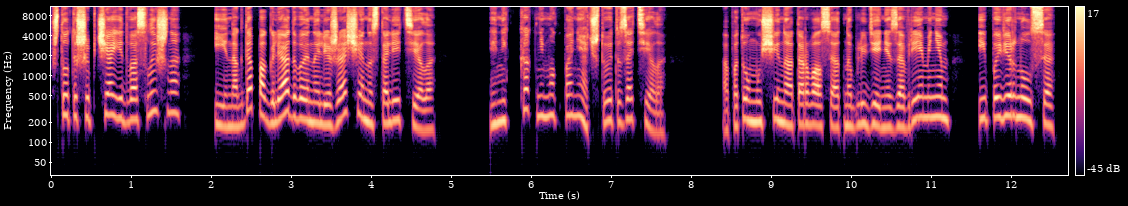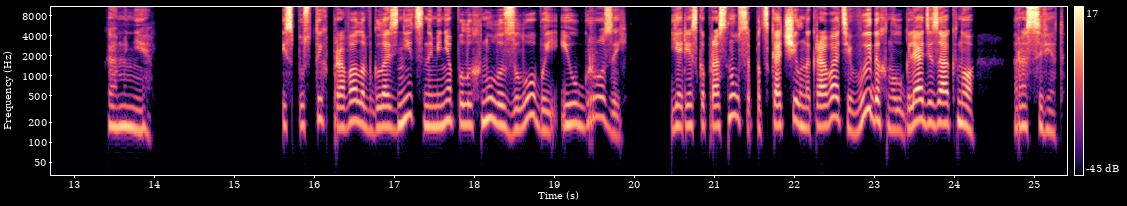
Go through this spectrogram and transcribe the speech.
что-то шепча едва слышно и иногда поглядывая на лежащее на столе тело. Я никак не мог понять, что это за тело. А потом мужчина оторвался от наблюдения за временем и повернулся ко мне. Из пустых провалов глазниц на меня полыхнуло злобой и угрозой. Я резко проснулся, подскочил на кровати, выдохнул, глядя за окно — Рассвет.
